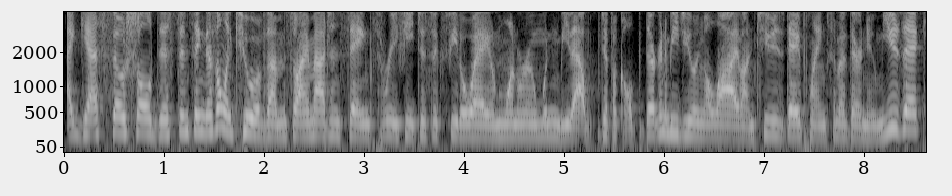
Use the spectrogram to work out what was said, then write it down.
I guess social distancing. There's only two of them, so I imagine staying three feet to six feet away in one room wouldn't be that difficult. But they're going to be doing a live on Tuesday, playing some of their new music.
